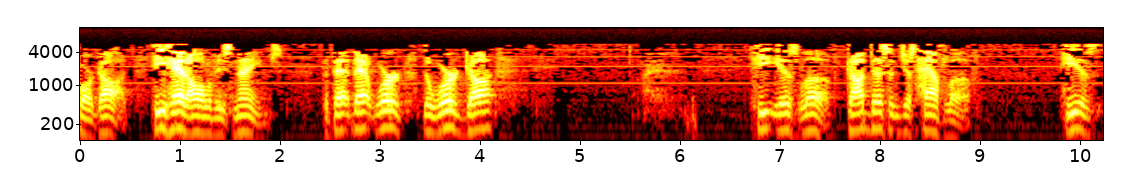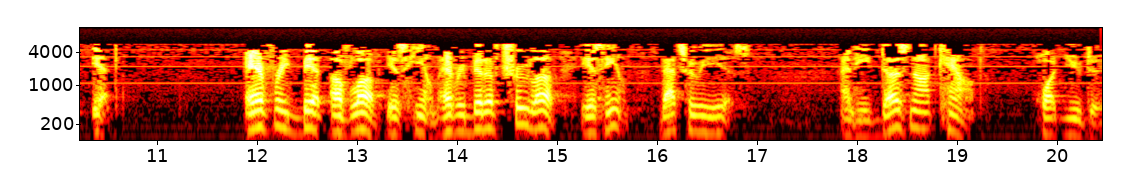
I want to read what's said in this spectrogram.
for God. He had all of his names. But that, that word, the word God, He is love. God doesn't just have love. He is it. Every bit of love is Him. Every bit of true love is Him. That's who He is. And He does not count what you do.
